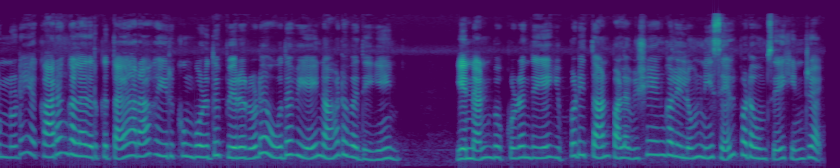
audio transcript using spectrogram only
உன்னுடைய கரங்கள் அதற்கு தயாராக இருக்கும் பொழுது பிறருடைய உதவியை நாடுவது ஏன்? என் அன்பு குழந்தையை இப்படித்தான் பல விஷயங்களிலும் நீ செயல்படவும் செய்கின்றாய்.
